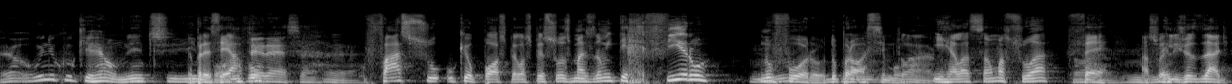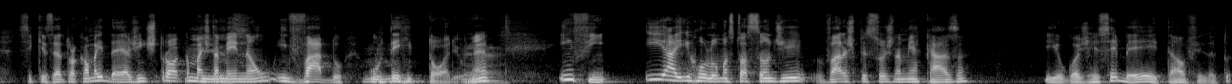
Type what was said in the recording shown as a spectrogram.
É, é o único que realmente. Eu preservo. Interessa. faço o que eu posso pelas pessoas, mas não interfiro no foro do próximo claro. em relação à sua fé, à sua religiosidade. Se quiser trocar uma ideia, a gente troca, mas Isso. também não invado o território, né? Enfim, e aí rolou uma situação de várias pessoas na minha casa e eu gosto de receber e tal, fiz a tu-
